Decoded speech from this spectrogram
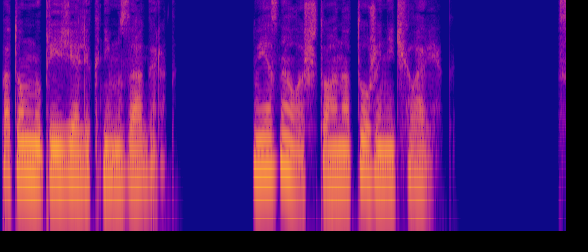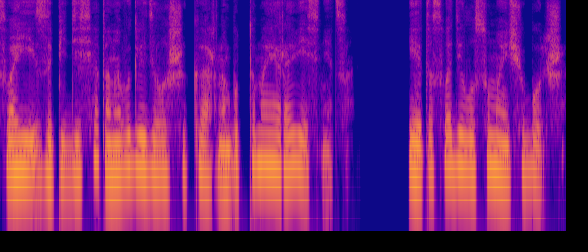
потом мы приезжали к ним за город. Но я знала, что она тоже не человек. В свои за пятьдесят она выглядела шикарно, будто моя ровесница. И это сводило с ума еще больше.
